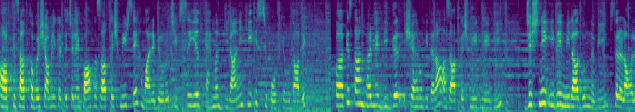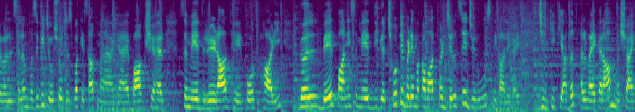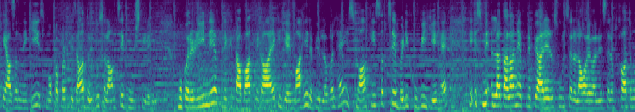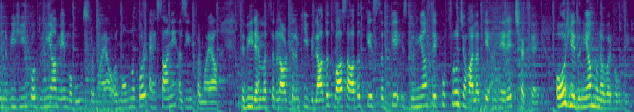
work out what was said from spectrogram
आपके साथ खबर शामिल करते चलें आज़ाद कश्मीर से। हमारे ब्यूरो चीफ सैयद अहमद गिलानी की इस रिपोर्ट के मुताबिक, पाकिस्तान भर में दीगर शहरों की तरह आज़ाद कश्मीर में भी जश्न ईद मिलादुलनबी सल्लल्लाहु मजहबी जोश और जज्बा के साथ मनाया गया है। बाग शहर समेत रेड़ा, धेरकोट पहाड़ी गल बेर पानी समेत दीगर छोटे बड़े मकाम पर जल से जुलूस निकाले गए, जिनकी क्यादत अलमाय कराम मशाइ आज़म ने की। इस मौका पर फ़िज़ा दरुदसलाम से गूंजती रही। मुकर्रीन ने अपने खिताबात में कहा है कि यह माह रबी अव्वल है। इस माह की सबसे बड़ी खूबी ये है कि इसमें अल्लाह ताला ने अपने प्यारे रसूल सल्लल्लाहु अलैहि वसल्लम ख़ातमनबीन को दुनिया में मबूस फरमाया और मोमनों पर एहसान अजीम फरमाया। नबी रहमत सल्लल्लाहु अलैहि वसल्लम की विलादत व सदत के सदक़े इस दुनिया से कुफर जहालत के अंधेरे छट गए और ये दुनिया मुनवर हो गई।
